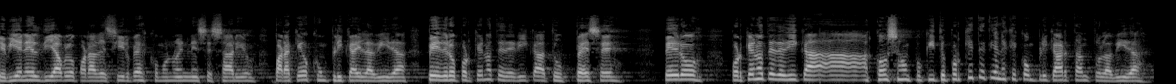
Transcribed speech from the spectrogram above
que viene el diablo para decir, ves cómo no es necesario, ¿para qué os complicáis la vida? Pedro, ¿por qué no te dedicas a tus peces? Pedro, ¿por qué no te dedicas a, cosas un poquito? ¿Por qué te tienes que complicar tanto la vida?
